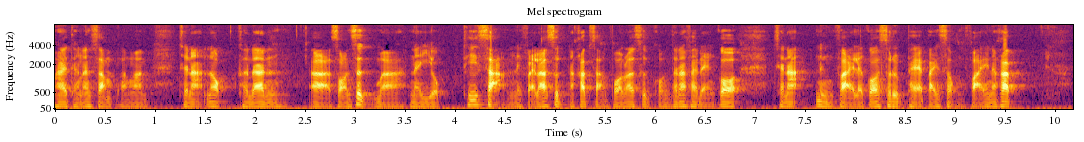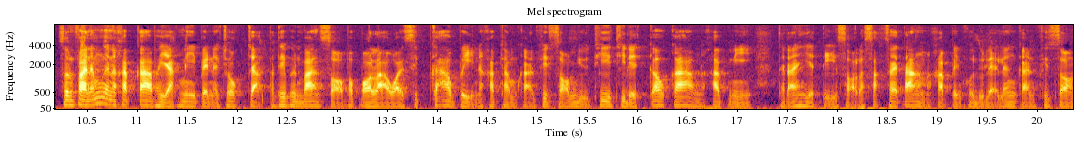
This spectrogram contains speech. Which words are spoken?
ให้ทางด้านสัมปางงาม ชนะน็อกทางด้านอสอนศึกมาในยกที่ 3 ในฝ่ายล่าสุดนะครับสามฟอร์มล่าสุดของธนาฝ่ายแดงก็ชนะ 1 ฝ่ายแล้วก็สรุปแพ้ไป 2 ฝ่ายนะครับ ส่วนฝ่ายน้ำเงินนะครับก้าพยักนี่เป็นนักชกจากประเทศเพื่อนบ้านสปปลาววัย 19 ปีนะครับทำการฟิตซ้อมอยู่ที่ทีเด็ด99 นะครับ มีทางด้าเฮียตีสอรศักดิ์แท้ตั้งนะครับ เป็นคนดูแลเรื่องการฟิตซ้อม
